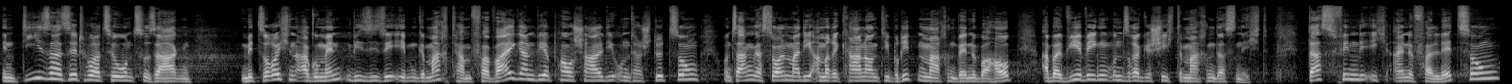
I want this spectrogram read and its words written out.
In dieser Situation zu sagen, mit solchen Argumenten, wie Sie sie eben gemacht haben, verweigern wir pauschal die Unterstützung und sagen, das sollen mal die Amerikaner und die Briten machen, wenn überhaupt, aber wir wegen unserer Geschichte machen das nicht. Das finde ich eine Verletzung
